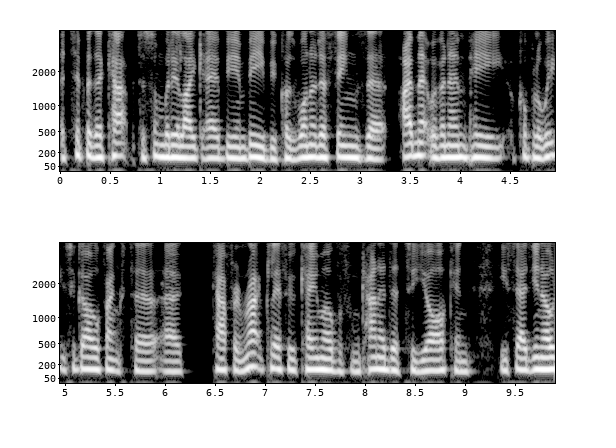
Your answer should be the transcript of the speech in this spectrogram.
a tip of the cap to somebody like Airbnb because one of the things that I met with an MP a couple of weeks ago, thanks to uh, Catherine Ratcliffe, who came over from Canada to York, and he said, you know,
